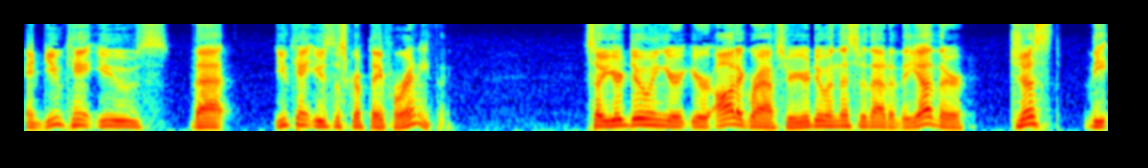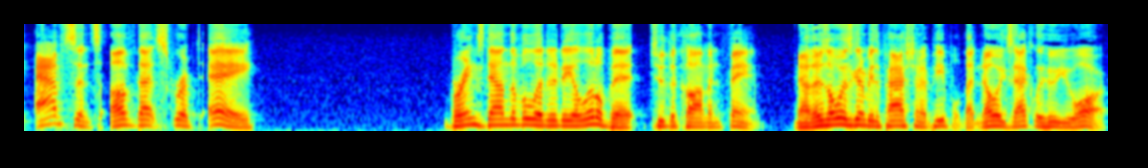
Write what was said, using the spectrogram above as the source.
and you can't use that you can't use the script A for anything. So you're doing your your autographs or you're doing this or that or the other, just the absence of that script A brings down the validity a little bit to the common fan. Now there's always going to be the passionate people that know exactly who you are.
